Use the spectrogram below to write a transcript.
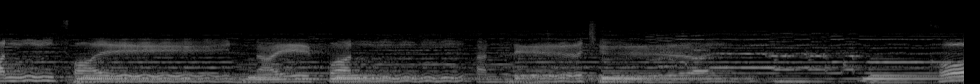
ฝันไฟในฝันอันเหลือเชื่อ ขอ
